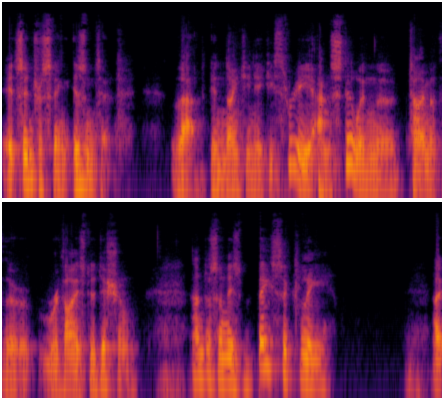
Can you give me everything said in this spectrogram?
it's interesting, isn't it, that in 1983, and still in the time of the revised edition, Anderson is basically, uh,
